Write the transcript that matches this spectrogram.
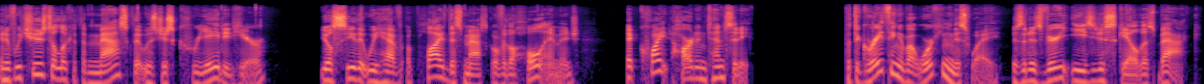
And if we choose to look at the mask that was just created here, you'll see that we have applied this mask over the whole image at quite hard intensity. But the great thing about working this way is that it's very easy to scale this back.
